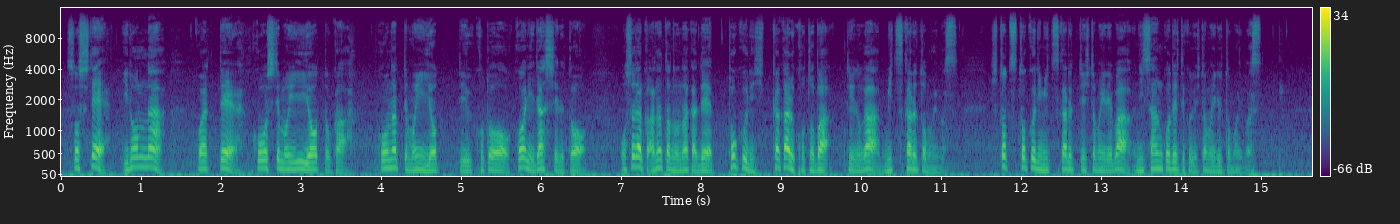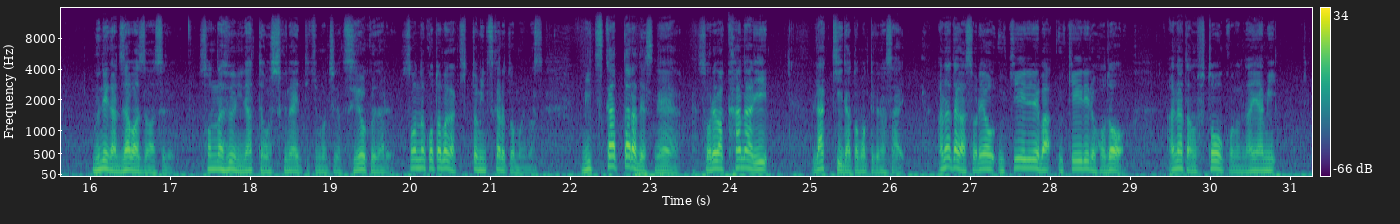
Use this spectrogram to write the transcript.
そしていろんなこうやってこうしてもいいよとかこうなってもいいよっていうことを声に出しているとおそらくあなたの中で特に引っかかる言葉っていうのが見つかると思います。一つ特に見つかるっていう人もいれば23個出てくる人もいると思います。胸がざわざわする。そんな風になってほしくないって気持ちが強くなる。そんな言葉がきっと見つかると思います。見つかったらですねそれはかなりラッキーだと思ってください。あなたがそれを受け入れれば受け入れるほどあなたの不登校の悩み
